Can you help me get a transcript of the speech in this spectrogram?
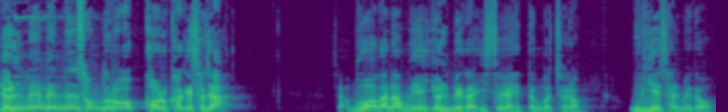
열매 맺는 성도로 거룩하게 서자. 자, 무화과 나무에 열매가 있어야 했던 것처럼 우리의 삶에도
